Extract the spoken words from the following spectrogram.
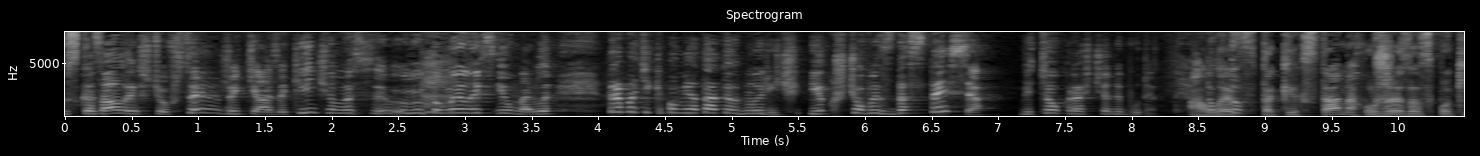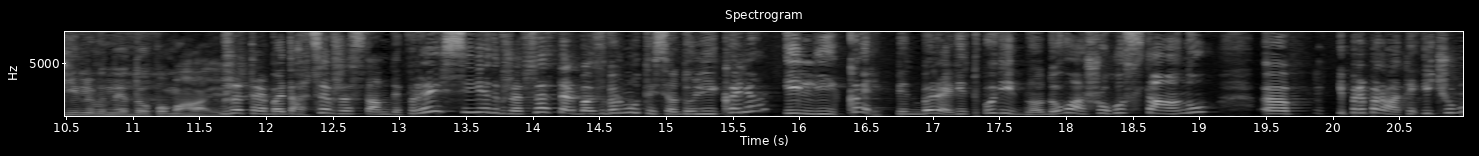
сказали, що все життя закінчилось, втомились і вмерли. Треба тільки пам'ятати одну річ: якщо ви здастеся, від цього краще не буде. Але Тобто в таких станах уже заспокійливі не допомагають. вже треба, да, це вже стан депресії, вже все треба звернутися до лікаря, і лікар підбере відповідно до вашого стану е, і препарати. І чому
